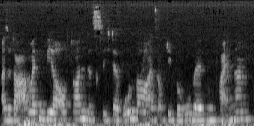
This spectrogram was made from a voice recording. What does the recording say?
Also da arbeiten wir auch dran, dass sich der Wohnbau als auch die Bürowelten verändern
